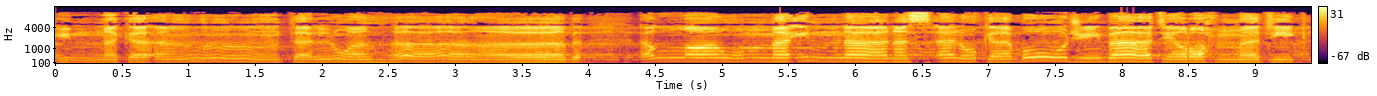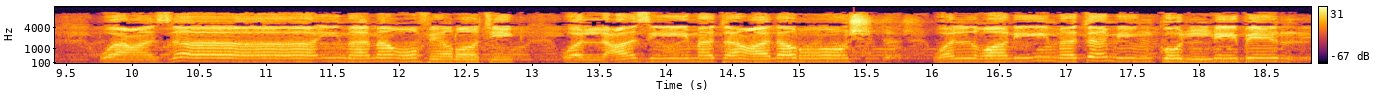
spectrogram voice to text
إنك أنت الوهاب. اللهم إنا نسألك موجبات رحمتك وعزائم مغفرتك والعزيمة على الرشد والغنيمة من كل بر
